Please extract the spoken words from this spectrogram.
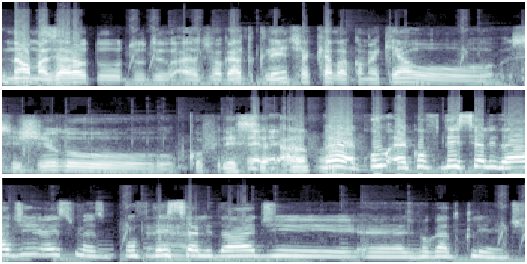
Não, mas era o do, do, do advogado cliente, aquela. Como é que é o sigilo confidencial? É, é, é, é confidencialidade, é isso mesmo. Confidencialidade é, advogado cliente.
